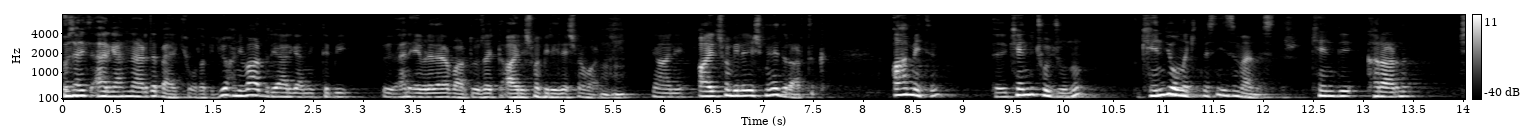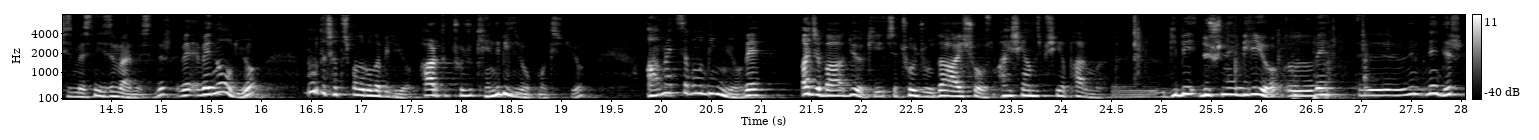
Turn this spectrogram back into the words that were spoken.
özellikle ergenlerde belki olabiliyor. Hani vardır ya ergenlikte bir e, hani evreler vardır. Özellikle ayrışma bireyleşme vardır. Yani ayrışma bireyleşme nedir artık? Ahmet'in e, kendi çocuğunun kendi yoluna gitmesine izin vermesidir. Kendi kararını çizmesine izin vermesidir. Ve, ve ne oluyor? Burada çatışmalar olabiliyor. Artık çocuk kendi bildiğini okumak istiyor. Ahmet ise bunu bilmiyor ve acaba diyor ki işte çocuğu da Ayşe olsun. Ayşe yanlış bir şey yapar mı? Gibi düşünebiliyor Ee, ve e, nedir?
